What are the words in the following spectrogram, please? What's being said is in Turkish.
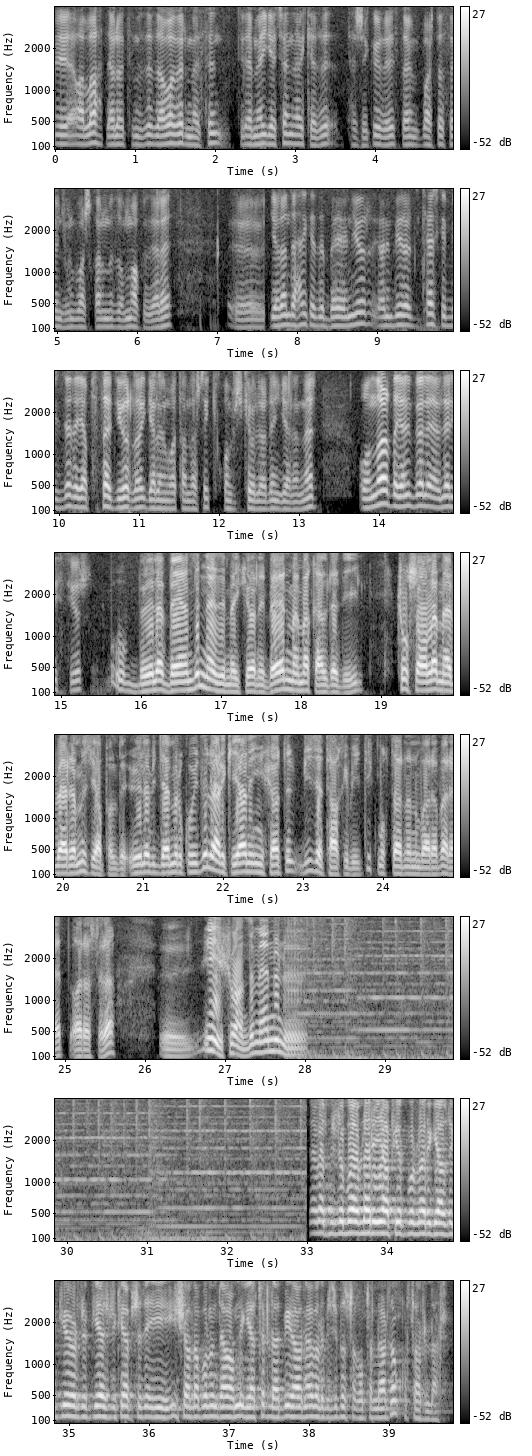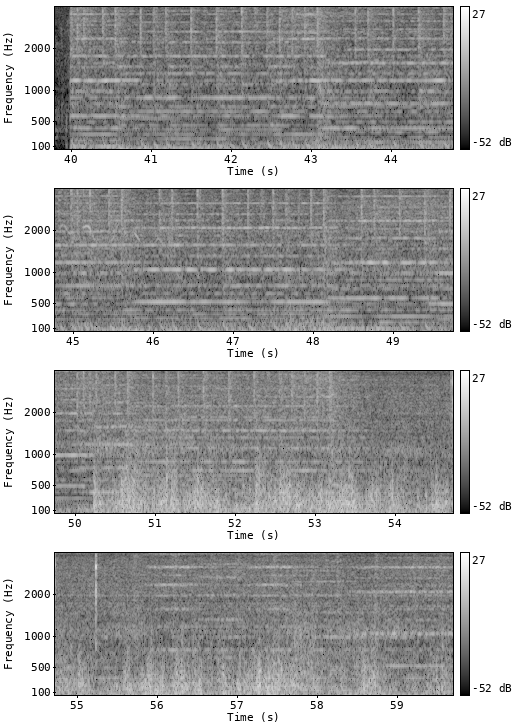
Yani Allah devletimize zeval vermesin. Emeği geçen herkese teşekkür ederiz. Sayın, başta Sayın Cumhurbaşkanımız olmak üzere. Ee, gelen de herkes de beğeniyor. Yani bir keşke bizde de yapılsa diyorlar gelen vatandaşlar, komşu köylerden gelenler. Onlar da yani böyle evler istiyor. Böyle beğendin ne demek yani beğenmemek elde değil. Çok sağlam evlerimiz yapıldı. Öyle bir demir koydular ki yani inşaatı biz de takip ettik. Muhtarla beraber hep ara sıra. Ee, iyi şu anda memnunuz. Evet bize bu evleri yapıyor, bunları geldik gördük, gezdik, hepsi de iyi. İnşallah bunun devamını getirirler. Bir an evvel bizi bu sıkıntılardan kurtarırlar.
